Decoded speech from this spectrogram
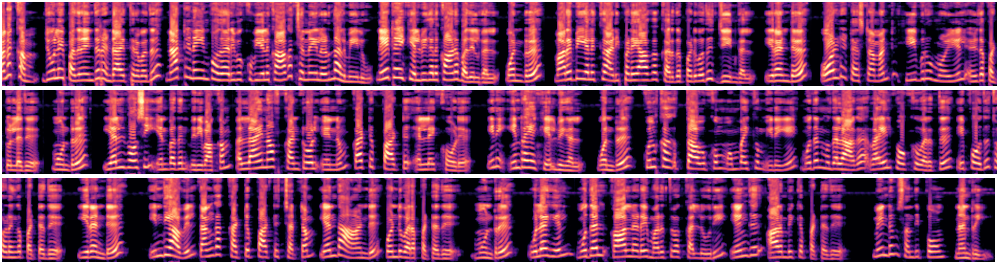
வணக்கம். ஜூலை பதினைந்து இரண்டாயிரத்தி இருபது நாட்டினையின் பொது அறிவு குவியலுக்காக சென்னையிலிருந்து அலுமேலு. நேற்றைய கேள்விகளுக்கான பதில்கள். ஒன்று மரபியலுக்கு அடிப்படையாக கருதப்படுவது ஜீன்கள். இரண்டு ஓல்டு டெஸ்டமெண்ட் ஹீப்ரு மொழியில் எழுதப்பட்டுள்ளது. மூன்று எல்ஓசி என்பதன் விரிவாக்கம் லைன் ஆஃப் கண்ட்ரோல் என்னும் கட்டுப்பாட்டு எல்லை கோடு இனி இன்றைய கேள்விகள். ஒன்று கொல்கத்தாவுக்கும் மும்பைக்கும் இடையே முதன் முதலாக ரயில் போக்குவரத்து இப்போது தொடங்கப்பட்டது. இரண்டு இந்தியாவில் தங்க கட்டுப்பாட்டு சட்டம் எந்த ஆண்டு கொண்டு வரப்பட்டது மூன்று உலகில் முதல் கால்நடை மருத்துவக் கல்லூரி எங்கு ஆரம்பிக்கப்பட்டது? மீண்டும் சந்திப்போம். நன்றி.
